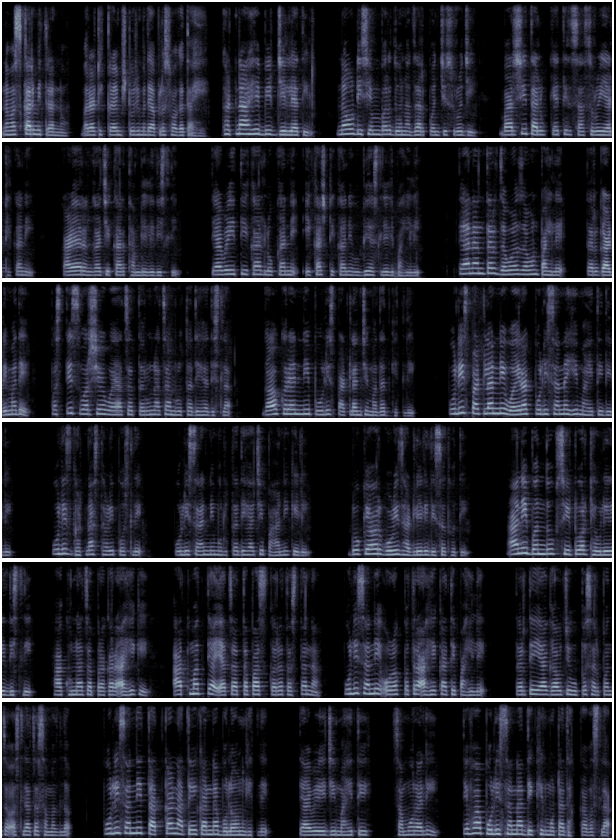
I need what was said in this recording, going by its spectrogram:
नमस्कार मित्रांनो मराठी क्राईम स्टोरीमध्ये आपलं स्वागत आहे. घटना आहे बीड जिल्ह्यातील. नऊ डिसेंबर दोन हजार पंचवीस रोजी बार्शी तालुक्यातील सासरो या ठिकाणी काळ्या रंगाची कार थांबलेली दिसली. त्यावेळी ती कार लोकांनी एकाच ठिकाणी उभी असलेली पाहिली. त्यानंतर जवळ जाऊन पाहिले तर गाडीमध्ये पस्तीस वर्षे वयाचा तरुणाचा मृतदेह दिसला. गावकऱ्यांनी पोलीस पाटलांची मदत घेतली. पोलीस पाटलांनी वैराग पोलिसांना ही माहिती दिली. पोलीस घटनास्थळी पोचले. पोलिसांनी मृतदेहाची पाहणी केली. डोक्यावर गोळी झाडलेली दिसत होती. आणि बंदूक सीटवर ठेवलेली दिसली. हा खुनाचा प्रकार आहे की आत्महत्या याचा तपास करत असताना पोलिसांनी ओळखपत्र आहे का ते पाहिले? तर ते या गावचे उपसरपंच असल्याचं समजलं. पोलिसांनी तात्काळ नातेवाईकांना बोलावून घेतले. त्यावेळी जी माहिती समोर आली तेव्हा पोलिसांना देखील मोठा धक्का बसला.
